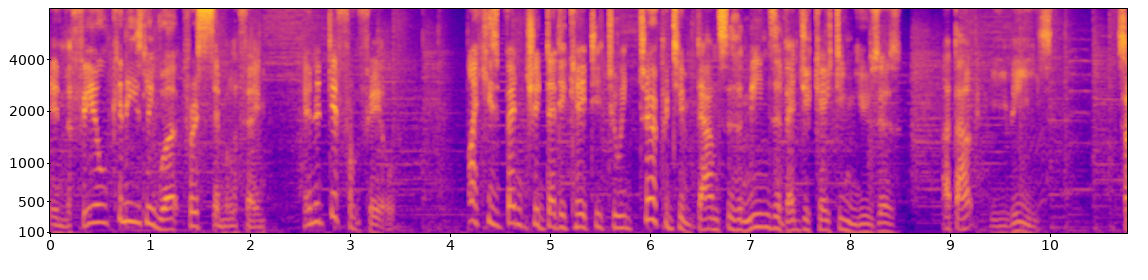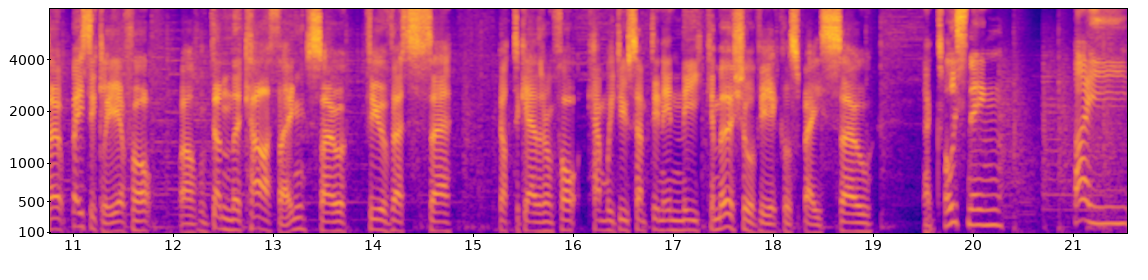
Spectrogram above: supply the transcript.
in the field can easily work for a similar thing in a different field. Like his venture dedicated to interpretive dance as a means of educating users about EVs. So basically, I thought, well, we've done the car thing, so a few of us uh, got together and thought, can we do something in the commercial vehicle space? So Thanks for listening. Bye.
